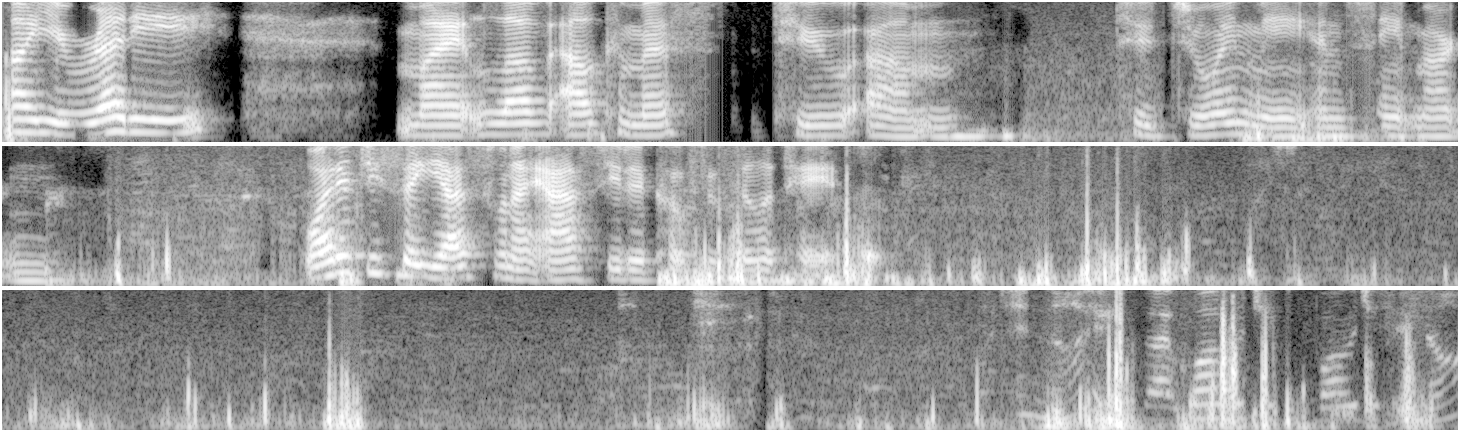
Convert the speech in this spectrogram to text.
Are you ready, my love alchemist, to um, to join me in St. Martin? Why did you say yes when I asked you to co-facilitate? Why did I say yes? I don't know. It's like, why would you? Why would you say no?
